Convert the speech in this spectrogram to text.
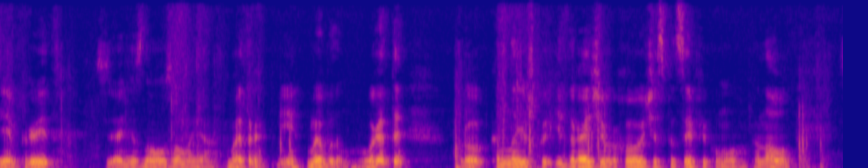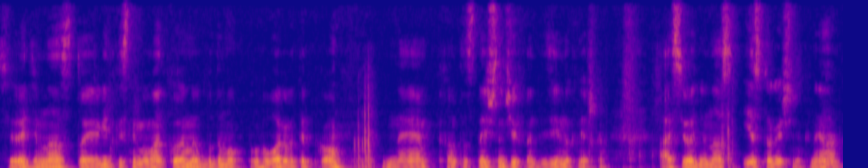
Всім привіт! Сьогодні знову з вами я, Дмитро, і ми будемо говорити про книжку. І, до речі, враховуючи специфіку мого каналу, сьогодні в нас той рідкісний момент, коли ми будемо поговорити про не фантастичну чи фентезійну книжку. А сьогодні у нас історична книга,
